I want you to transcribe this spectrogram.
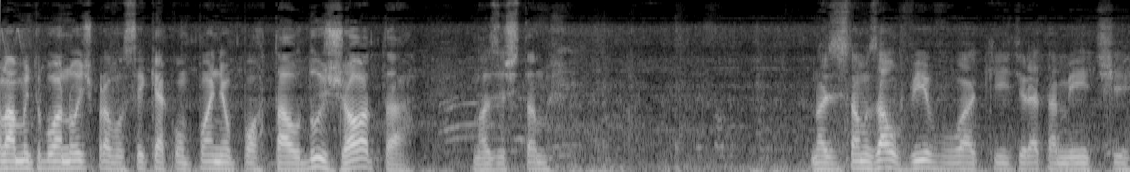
Olá, muito boa noite para você que acompanha o portal do Jota. Nós estamos nós estamos ao vivo aqui diretamente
